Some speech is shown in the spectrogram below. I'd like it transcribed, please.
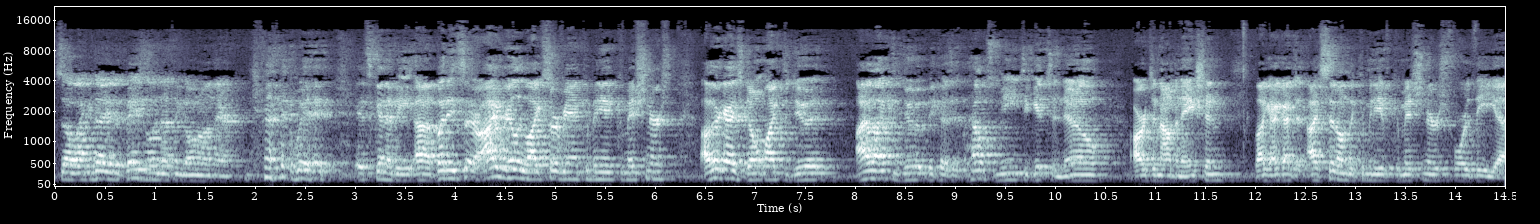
So I can tell you there's basically nothing going on there. it's going to be, uh, but it's. I really like serving on committee of commissioners. Other guys don't like to do it. I like to do it because it helps me to get to know our denomination. Like I got, to, I sit on the committee of commissioners for the uh,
